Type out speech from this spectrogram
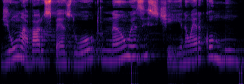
de um lavar os pés do outro não existia, não era comum.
